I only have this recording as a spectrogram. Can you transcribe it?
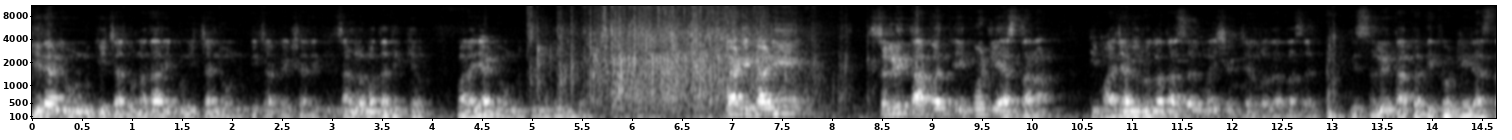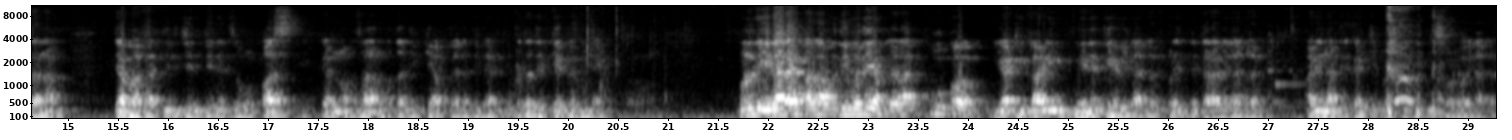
गेल्या निवडणुकीच्या दोन हजार एकोणीसच्या निवडणुकीच्या पेक्षा देखील चांगलं मताधिक्य मला या निवडणुकीमध्ये दिलं. त्या ठिकाणी सगळी ताकद एकवटली असताना ती माझ्या विरोधात असेल महेश विरोधात असेल ती सगळी ताकद एकवटलेली असताना त्या भागातील जनतेने जवळपास एक्क्याण्णव हजार मताधिक्य आपल्याला दिले आणि ते मताधिक्य कमी नाही. म्हणून येणाऱ्या कालावधीमध्ये आपल्याला खूप या ठिकाणी मेहनत घ्यावी लागेल प्रयत्न करावे लागेल आणि नागरिकांचे प्रश्न सोडवावे लागेल.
